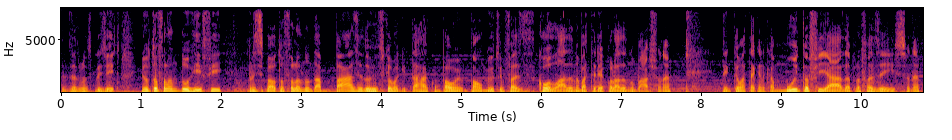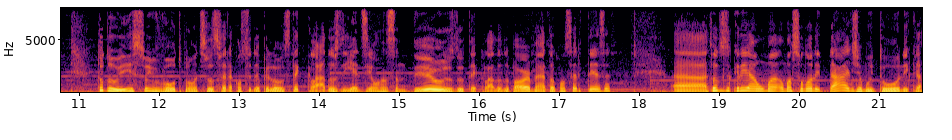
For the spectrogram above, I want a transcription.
exatamente daquele jeito. Eu não tô falando do riff principal, tô falando da base do riff, que é uma guitarra com Paul, Paul Milton faz, colada na bateria, colada no baixo, né? Tem que ter uma técnica muito afiada para fazer isso, né? Tudo isso envolto por uma atmosfera construída pelos teclados de Jens Johansson, deus do teclado do Power Metal, com certeza. Uh, tudo isso cria uma, uma sonoridade muito única,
